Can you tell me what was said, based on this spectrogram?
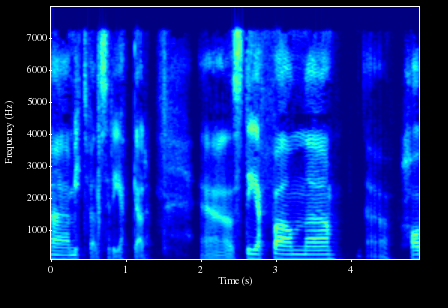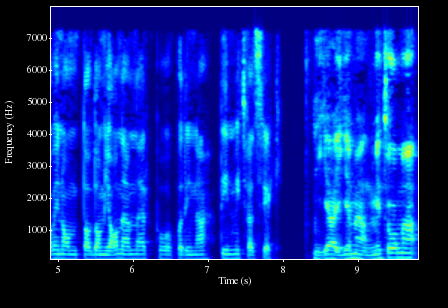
uh, mittfältsrekar. Uh, Stefan, har vi något av dem jag nämner på, på dina, din mittfältsrek? Jajamän, Mitoma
